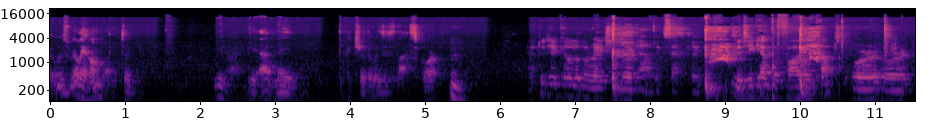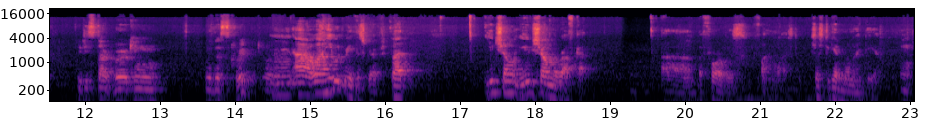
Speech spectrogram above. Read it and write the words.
it was really humbling to you know be, have made the picture that was his last score. How did your collaboration work out exactly? did he get the final cut, or, or did he start working with the script? Or? Mm, uh, well, he would read the script, but you'd show him, you'd show him the rough cut uh, before it was finalized, just to get him an idea. Mhm.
